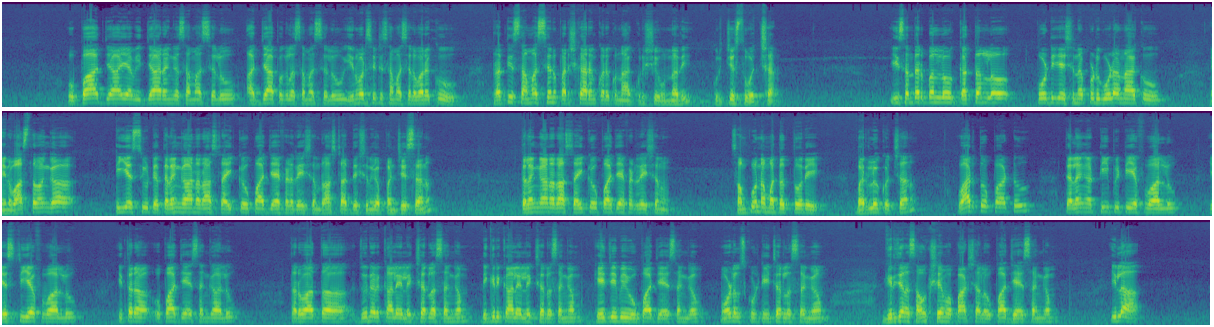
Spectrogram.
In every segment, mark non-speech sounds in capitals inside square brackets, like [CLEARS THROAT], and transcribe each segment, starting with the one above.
ఉపాధ్యాయ విద్యారంగ సమస్యలు అధ్యాపకుల సమస్యలు యూనివర్సిటీ సమస్యల వరకు ప్రతి సమస్యను పరిష్కారం కొరకు నా కృషి ఉన్నది కృషి చేస్తూ వచ్చాను. ఈ సందర్భంలో గతంలో పోటీ చేసినప్పుడు కూడా నాకు నేను వాస్తవంగా టీఎస్యూ తెలంగాణ రాష్ట్ర ఐక్యోపాధ్యాయ ఫెడరేషన్ రాష్ట్ర అధ్యక్షునిగా పనిచేశాను. తెలంగాణ రాష్ట్ర ఐక్యోపాధ్యాయ ఫెడరేషన్ సంపూర్ణ మద్దతుతోనే బరిలోకి వచ్చాను. వారితో పాటు తెలంగాణ టీపీటీఎఫ్ వాళ్ళు ఎస్టీఎఫ్ వాళ్ళు ఇతర ఉపాధ్యాయ సంఘాలు తర్వాత జూనియర్ కాలేజ్ లెక్చర్ల సంఘం డిగ్రీ కాలేజ్ లెక్చర్ల సంఘం కేజీబీ ఉపాధ్యాయ సంఘం మోడల్ స్కూల్ టీచర్ల సంఘం గిరిజన సంక్షేమ పాఠశాల ఉపాధ్యాయ సంఘం. ఇలా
